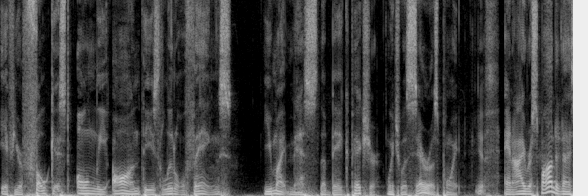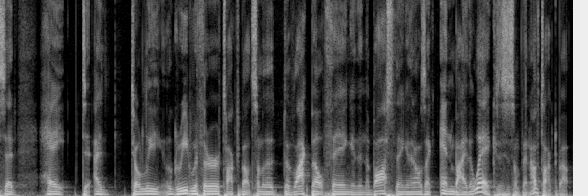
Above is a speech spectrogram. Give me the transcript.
if you're focused only on these little things, you might miss the big picture, which was Sarah's point. Yes. And I responded and I said, Hey, d- I totally agreed with her, talked about some of the, the black belt thing and then the boss thing. And then I was like, And by the way, because this is something I've talked about,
